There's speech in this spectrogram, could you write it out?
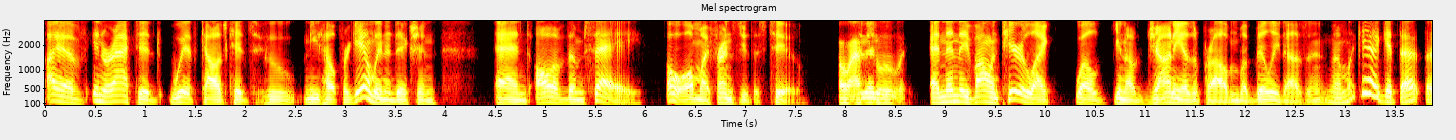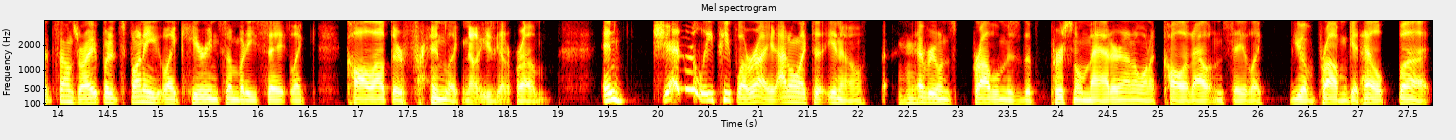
I have interacted with college kids who need help for gambling addiction, and all of them say, "Oh, all my friends do this too." Oh, And then- absolutely. and then they volunteer like well you know johnny has a problem but billy doesn't. And i'm like yeah i get that. That sounds right. But it's funny like hearing somebody say like call out their friend like no he's got a problem. And generally people are right. I don't like to you know Mhm. everyone's problem is the personal matter and i don't want to call it out and say like you have a problem get help. But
